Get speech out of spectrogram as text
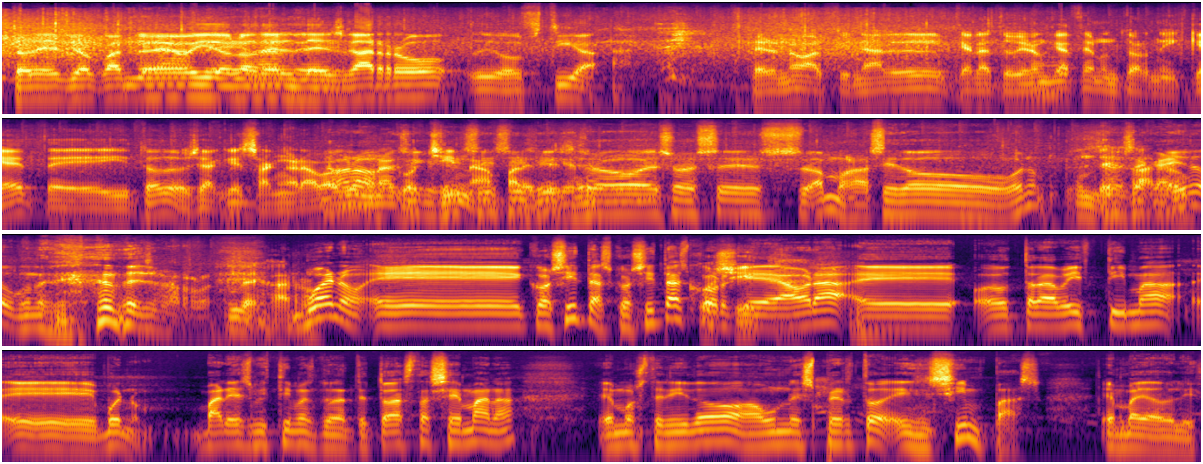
Entonces yo cuando he oído lo del desgarro, digo, hostia. Pero no, al final que la tuvieron que hacer un torniquete y todo, o sea que sangraba No, una sí, cochina, sí, sí, parece eso, eso es, es- vamos, ha sido, bueno, Un se ha caído, un desgarro. Un desgarro. Bueno, eh, cositas, cositas, porque Cositas. ahora eh, otra víctima, eh, bueno, varias víctimas durante toda esta semana hemos tenido a un experto en simpas en Valladolid.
